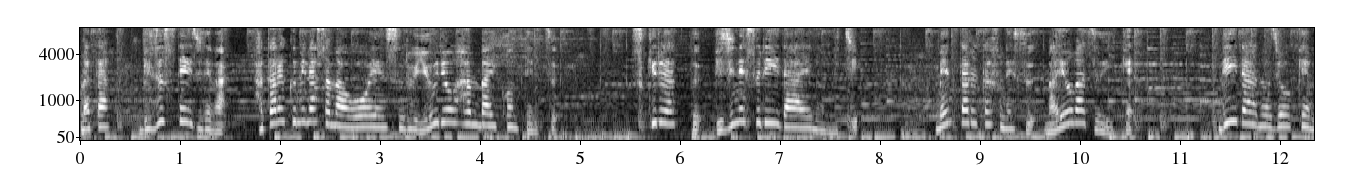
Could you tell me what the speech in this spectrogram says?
またビズステージでは働く皆様を応援する有料販売コンテンツスキルアップビジネスリーダーへの道メンタルタフネス迷わず行けリーダーの条件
